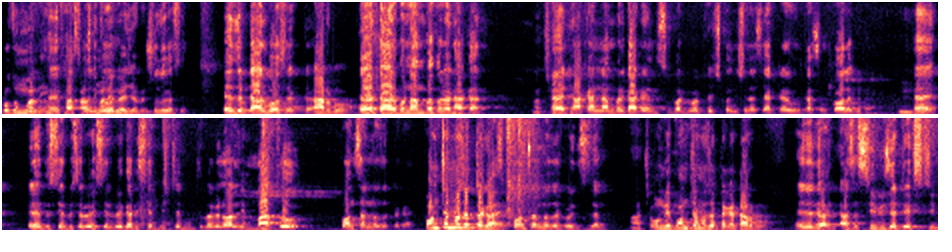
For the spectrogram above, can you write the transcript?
প্রথম মালিক। হ্যাঁ ফার্স্ট মালিক হয়ে যাবে সুযোগ আছে। এই যে টার্বো আছে একটা। টার্বো এটা টার্বো নাম্বার করে ঢাকার। আচ্ছা। হ্যাঁ ঢাকার নাম্বার গাড়ি সুপার ডুপার কন্ডিশন আছে একটা কাস্টম কল লাগবে হ্যাঁ এটা কিন্তু সেলফি সেলফি সেলফি গাড়ি সার্ভিসটা নিতে পারবেন অনলি মাত্র পঞ্চান্ন হাজার টাকায়। 55000 টাকায়? পঞ্চান্ন হাজার করে দিচ্ছেন আচ্ছা অনলি 55000 টাকা টার্বো এই যে আছে CBZ Xtreme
